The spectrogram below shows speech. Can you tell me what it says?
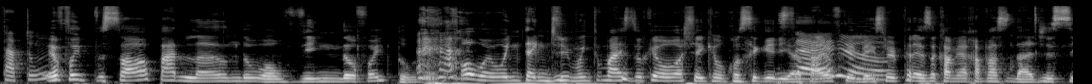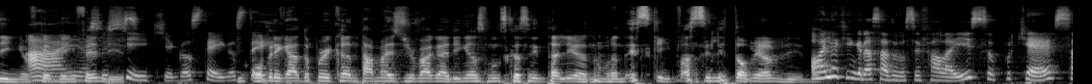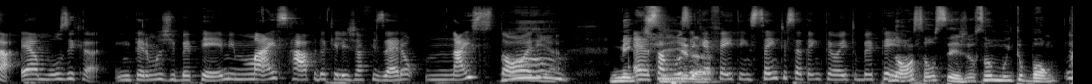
Tatum? Eu fui só falando, ouvindo, foi tudo. Ou eu entendi muito mais do que eu achei que eu conseguiria, Sério? tá? Eu fiquei bem surpresa com a minha capacidade, sim. Eu fiquei Ai, bem feliz. chique, gostei, gostei. Obrigado por cantar mais devagarinho as músicas em italiano, mano. Esse quem facilitou minha vida. Olha que engraçado você falar isso, porque essa é a música, em termos de BPM, mais rápida que eles já fizeram na história. Ah! Mentira. Essa música é feita em 178 BPM. Nossa, ou seja, eu sou muito bom.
